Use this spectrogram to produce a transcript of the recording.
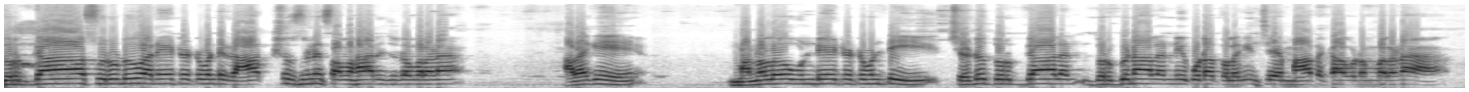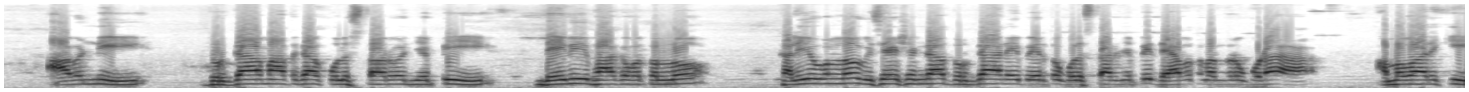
దుర్గాసురుడు అనేటటువంటి రాక్షసుని సంహరించడం వలన అలాగే మనలో ఉండేటటువంటి చెడు దుర్గాల దుర్గుణాలన్నీ కూడా తొలగించే మాత కావడం వలన ఆవిడ్ని దుర్గామాతగా కొలుస్తారు అని చెప్పి దేవి భాగవతంలో కలియుగంలో విశేషంగా దుర్గా అనే పేరుతో కొలుస్తారని చెప్పి దేవతలందరూ కూడా అమ్మవారికి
